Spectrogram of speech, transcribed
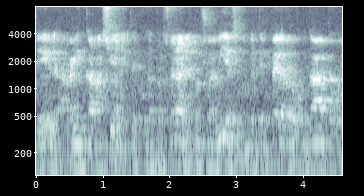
de la reencarnación. Una persona en la próxima vida se convierte en perro, en gato,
